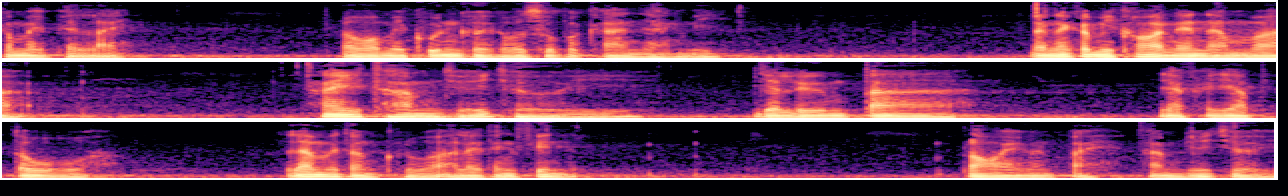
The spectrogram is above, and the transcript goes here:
ก็ไม่เป็นไร เพราะว่าไม่คุ้นเคยกับประสบการณ์อย่างนี้ ดังนั้นก็มีข้อแนะนำว่า ให้ทำเฉยๆ อย่าลืมตา อย่าขยับตัว แล้วไม่ต้องกลัวอะไรทั้งสิ้น ปล่อยมันไปทำเฉย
